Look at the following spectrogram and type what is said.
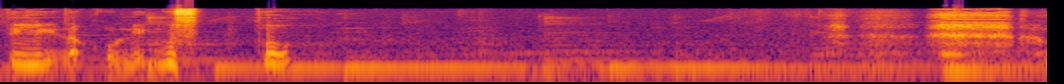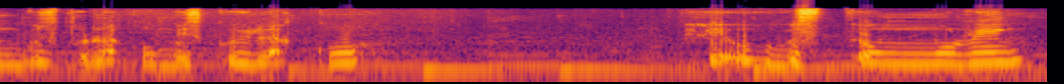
Dili na ko ni gusto. Ang gusto na ko, miss ko ko. Dili ko gusto muring.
